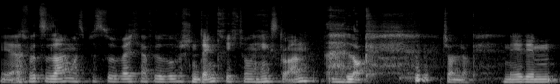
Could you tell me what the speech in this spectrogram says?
Ja. Was würdest du sagen, was bist du, welcher philosophischen Denkrichtung hängst du an? Locke. John Locke. Nee, dem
